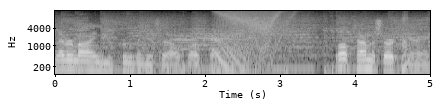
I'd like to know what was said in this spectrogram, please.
Never mind, you've proven yourself. Okay. Well, time to start curing.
